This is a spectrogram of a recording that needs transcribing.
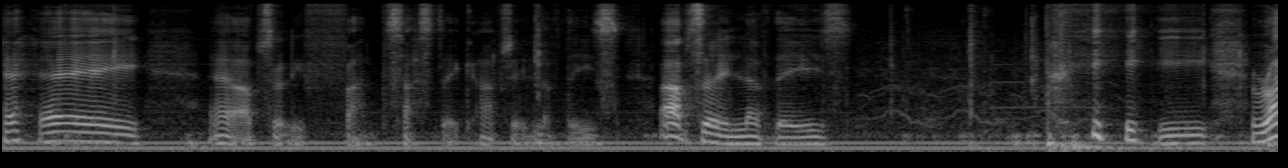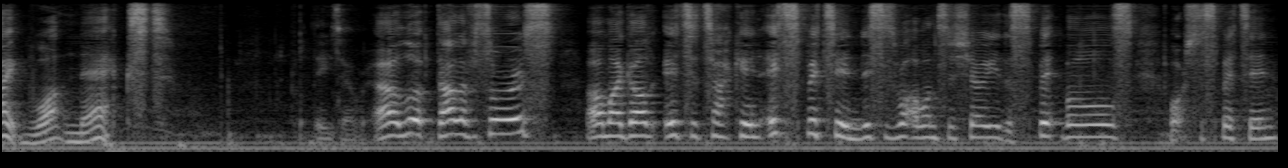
Hey, hey. Uh, absolutely fantastic. Absolutely love these. Absolutely love these. right, what next? Put these over. Oh, look, Dilophosaurus. Oh my god, it's attacking. It's spitting. This is what I wanted to show you. The spitballs. Watch the spitting.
